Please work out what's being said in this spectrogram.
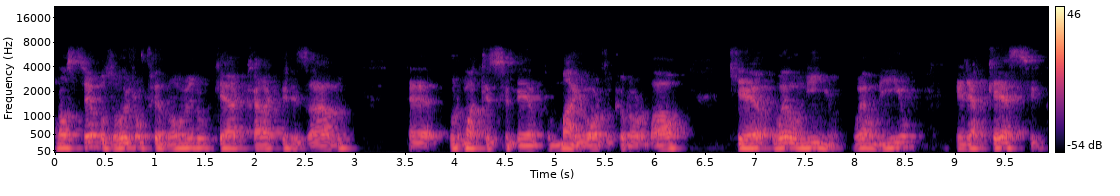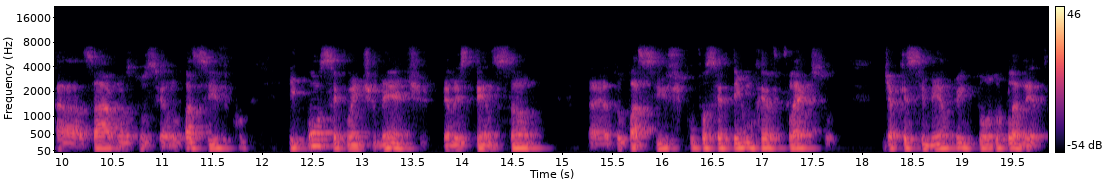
Nós temos hoje um fenômeno que é caracterizado é, por um aquecimento maior do que o normal, que é o El Ninho. O El Ninho ele aquece as águas do Oceano Pacífico e, consequentemente, pela extensão é, do Pacífico, você tem um reflexo de aquecimento em todo o planeta.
